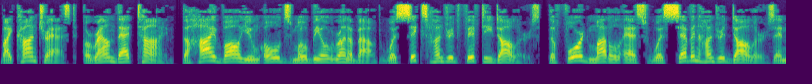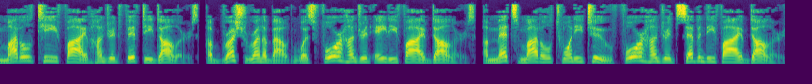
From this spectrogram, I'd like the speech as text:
By contrast, around that time, the high-volume Oldsmobile Runabout was $650, the Ford Model S was $700 and Model T $550, a Brush Runabout was $485, a Metz Model 22 $475,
